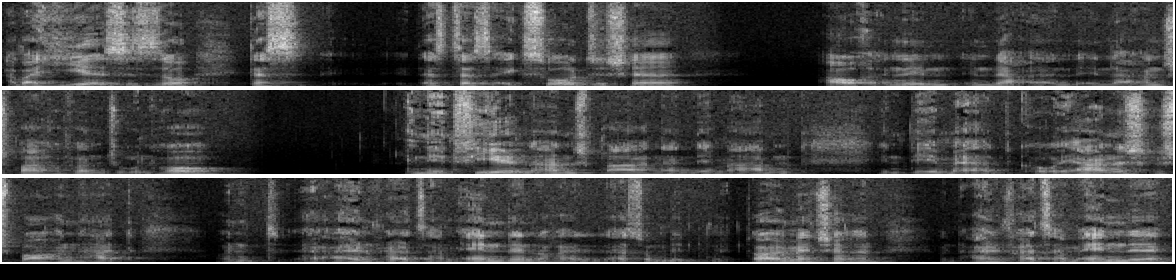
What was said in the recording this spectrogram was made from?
Aber hier ist es so, dass, dass das Exotische auch in, den, in, der, in der Ansprache von Jun Ho in den vielen Ansprachen an dem Abend, in dem er Koreanisch gesprochen hat und allenfalls am Ende noch, also mit, mit Dolmetscherin und allenfalls am Ende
